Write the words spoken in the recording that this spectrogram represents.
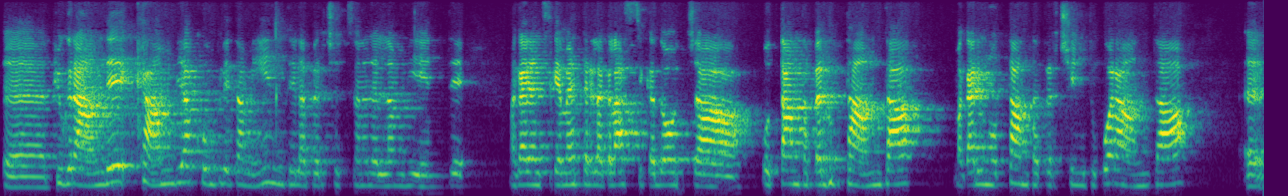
eh, più grande, cambia completamente la percezione dell'ambiente. Magari anziché mettere la classica doccia 80 x 80, magari un 80 x 140 eh,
